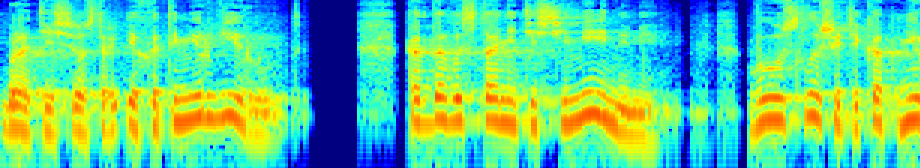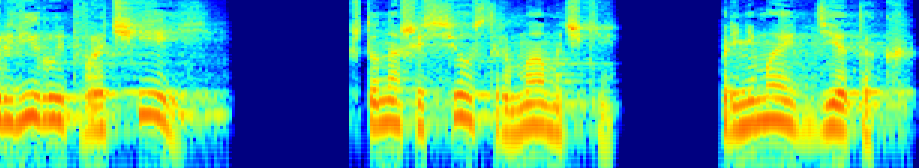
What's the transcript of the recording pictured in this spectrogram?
Братья и сестры, их это нервирует. Когда вы станете семейными, вы услышите, как нервирует врачей, что наши сестры, мамочки, принимают деток,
